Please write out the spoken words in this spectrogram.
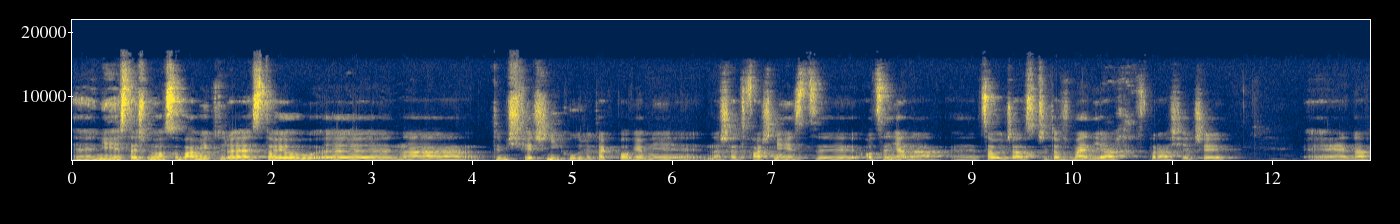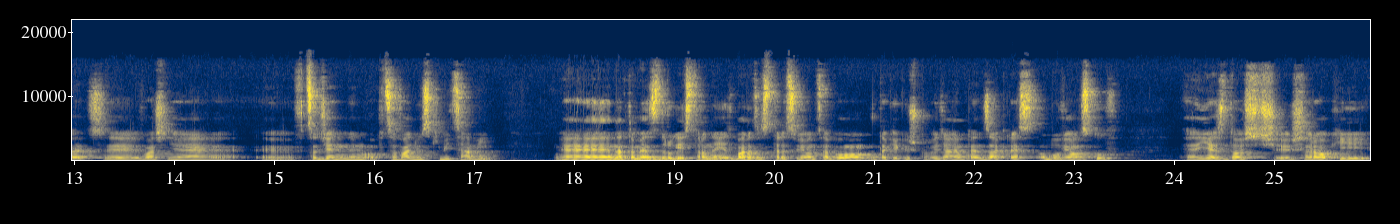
e, nie jesteśmy osobami, które stoją e, na tym świeczniku, że tak powiem. Nie, nasza twarz nie jest e, oceniana cały czas, czy to w mediach, w prasie, czy nawet właśnie w codziennym obcowaniu z kibicami. E, Natomiast z drugiej strony jest bardzo stresująca, bo tak jak już powiedziałem, ten zakres obowiązków e, jest dość e, szeroki.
